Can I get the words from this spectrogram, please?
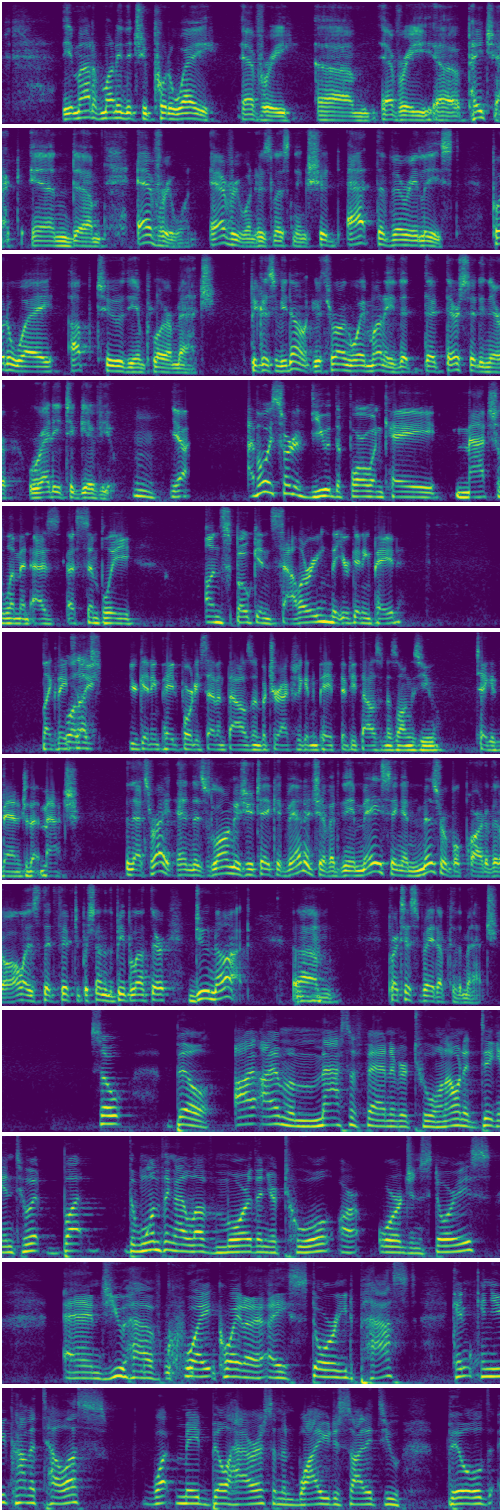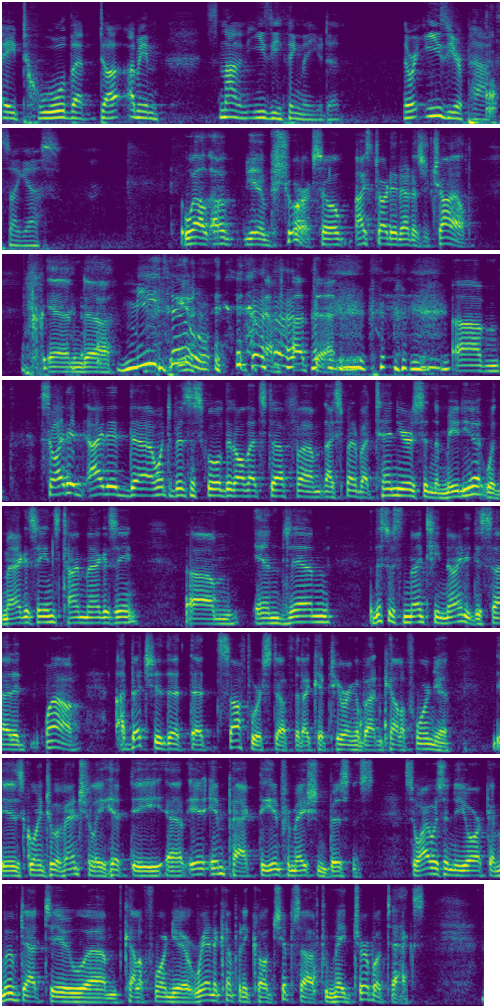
the amount of money that you put away every um, every uh, paycheck. And um, everyone, everyone who's listening should, at the very least, put away up to the employer match. Because if you don't, you're throwing away money that, that they're sitting there ready to give you. Yeah. I've always sort of viewed the 401k match limit as a simply unspoken salary that you're getting paid. Like they Well, tell you you're getting paid 47,000, but you're actually getting paid 50,000 as long as you take advantage of that match. That's right. And as long as you take advantage of it, the amazing and miserable part of it all is that 50% of the people out there do not um, participate up to the match. So, Bill, I, I am a massive fan of your tool and I want to dig into it. But the one thing I love more than your tool are origin stories. And you have quite quite a, a storied past. Can can you kind of tell us what made Bill Harris and then why you decided to build a tool that does? I mean, it's not an easy thing that you did. There were easier paths, I guess. Well, uh, yeah, sure. So I started out as a child. And uh, Me too. about that. Um, so I did. I did. Uh, I went to business school. Did all that stuff. Um, I spent about ten years in the media with magazines, Time Magazine, um, and then this was 1990. Decided, wow, I bet you that that software stuff that I kept hearing about in California is going to eventually hit the uh, I- impact the information business. So I was in New York. I moved out to um, California. Ran a company called ChipSoft. We made TurboTax,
